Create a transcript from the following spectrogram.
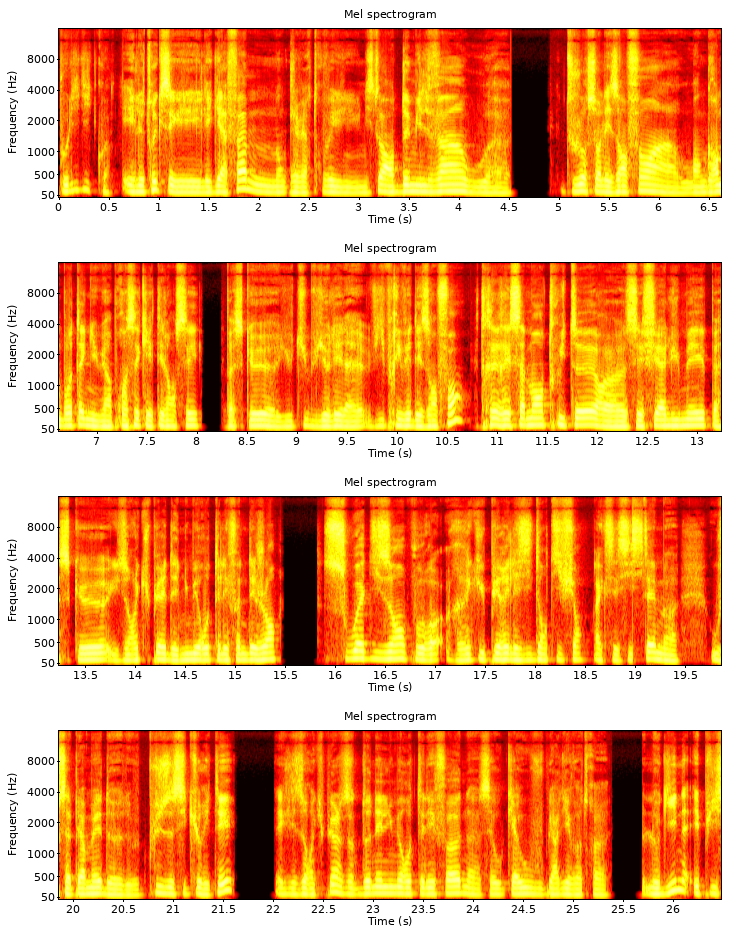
politique. Quoi. Et le truc, c'est les GAFAM. Donc, j'avais retrouvé une histoire en 2020 où toujours sur les enfants, hein, en Grande-Bretagne, il y a eu un procès qui a été lancé parce que YouTube violait la vie privée des enfants. Très récemment, Twitter euh, s'est fait allumer parce qu'ils ont récupéré des numéros de téléphone des gens, soi-disant pour récupérer les identifiants avec ces systèmes euh, où ça permet de, plus de sécurité. Et ils les ont récupérés, ils ont donné le numéro de téléphone, euh, c'est au cas où vous perdiez votre login, et puis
